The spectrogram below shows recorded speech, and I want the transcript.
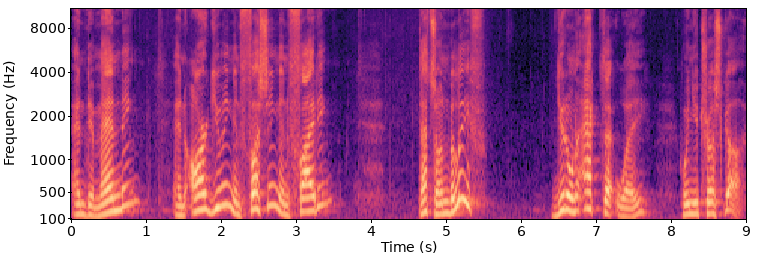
and demanding and arguing and fussing and fighting, that's unbelief. You don't act that way when you trust God.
